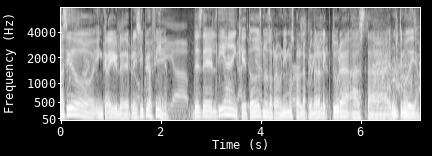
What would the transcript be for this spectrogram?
Ha sido increíble, de principio a fin. Desde el día en que todos nos reunimos para la primera lectura hasta el último día.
